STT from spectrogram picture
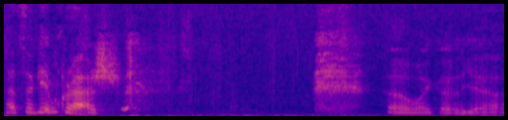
That's a game crash. oh my god, yeah.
